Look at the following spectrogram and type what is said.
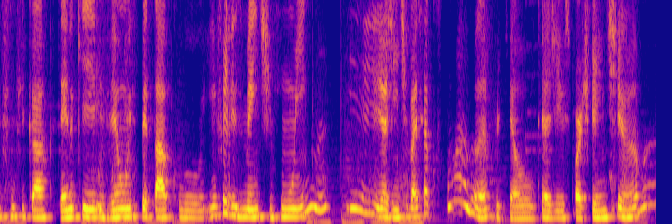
ficar tendo que ver um espetáculo infelizmente ruim, né? E a gente vai se acostumando, né? Porque é o que a o esporte que a gente ama,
